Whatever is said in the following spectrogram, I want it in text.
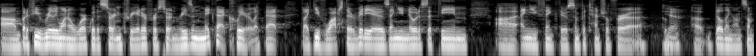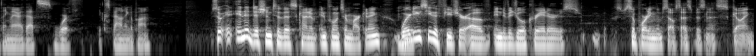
Um, but if you really want to work with a certain creator for a certain reason, make that clear. Like that, like you've watched their videos and you notice a theme, uh, and you think there's some potential for a, a, Yeah. a building on something there that's worth expounding upon. So, in, in addition to this kind of influencer marketing, Mm-hmm. where do you see the future of individual creators supporting themselves as business going?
